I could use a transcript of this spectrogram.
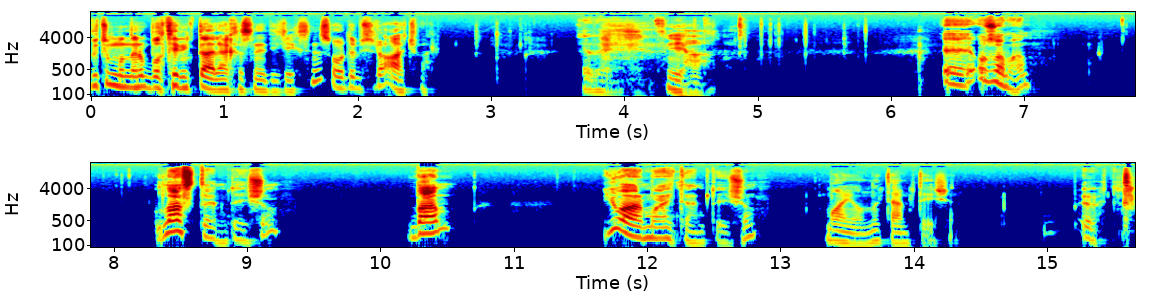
Bütün bunların botanikle alakası ne diyeceksiniz? Orada bir sürü ağaç var. Evet. Ya. Ee, o zaman Last Temptation Dan You Are My Temptation. My Only Temptation. Evet.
